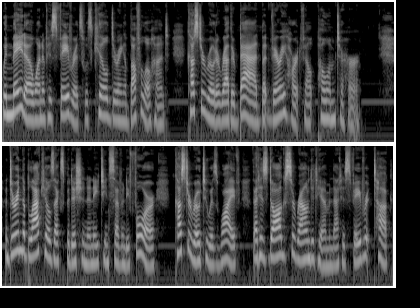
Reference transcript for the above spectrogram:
When Maida, one of his favorites, was killed during a buffalo hunt, Custer wrote a rather bad but very heartfelt poem to her. During the Black Hills expedition in 1874, Custer wrote to his wife that his dogs surrounded him and that his favorite Tuck,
